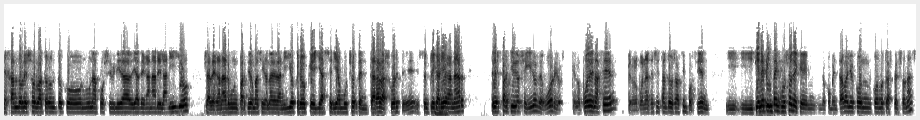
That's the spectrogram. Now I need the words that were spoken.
dejándole solo a Toronto con una posibilidad ya de ganar el anillo, o sea, de ganar un partido más y ganar el anillo, creo que ya sería mucho tentar a la suerte. ¿eh? Esto implicaría ganar tres partidos seguidos de Warriors, que lo pueden hacer, pero lo pueden hacer si están todos al 100%. Y, tiene pinta incluso de que, lo comentaba yo con, con otras personas,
